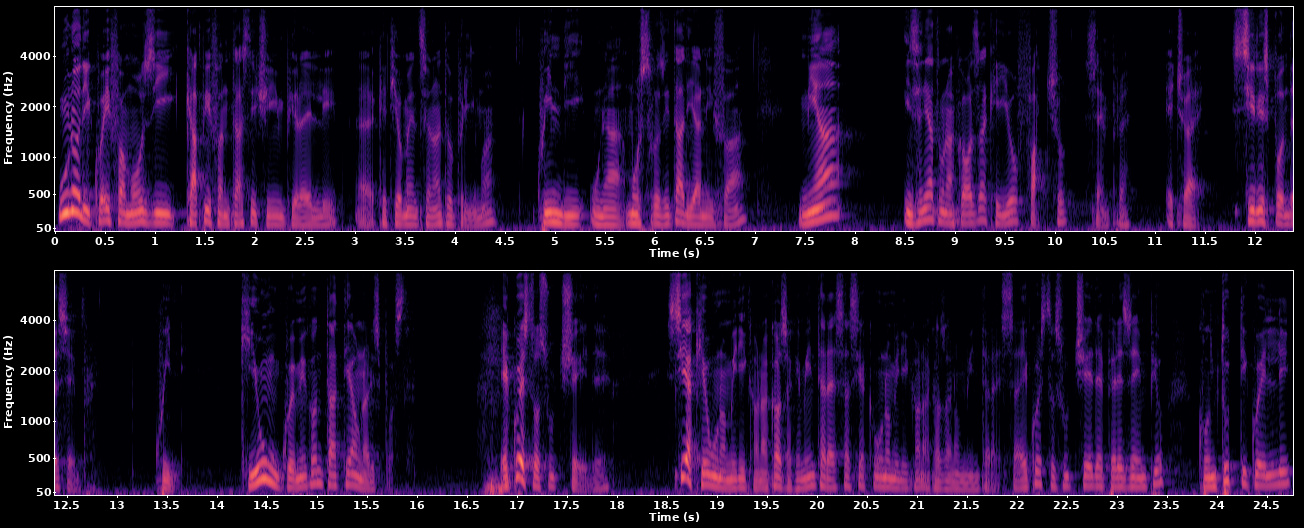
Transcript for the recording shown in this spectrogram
Uno di quei famosi capi fantastici in Pirelli eh, che ti ho menzionato prima, quindi una mostruosità di anni fa, mi ha insegnato una cosa che io faccio sempre, e cioè si risponde sempre. Quindi chiunque mi contatti ha una risposta. E questo succede sia che uno mi dica una cosa che mi interessa, sia che uno mi dica una cosa che non mi interessa. E questo succede, per esempio, con tutti quelli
